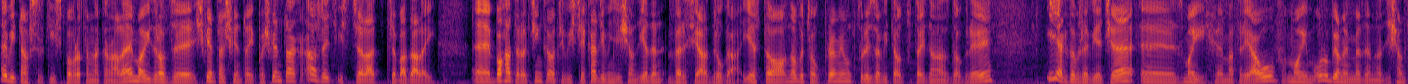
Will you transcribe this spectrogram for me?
E, Witam wszystkich z powrotem na kanale. Moi drodzy, święta, święta i po świętach, a żyć i strzelać trzeba dalej. E, Bohater odcinka oczywiście K91 wersja druga. Jest to nowy czołg premium, który zawitał tutaj do nas do gry. I jak dobrze wiecie e, z moich materiałów, moim ulubionym medem na 10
